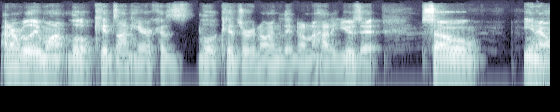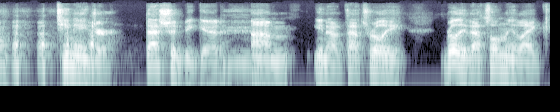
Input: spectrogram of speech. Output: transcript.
I don't really want little kids on here because little kids are annoying. They don't know how to use it. So, you know, teenager, that should be good. Um, you know, that's really, really, that's only like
